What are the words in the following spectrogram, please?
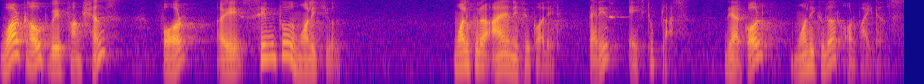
work out wave functions for a simple molecule, molecular ion if you call it that is H2 plus. They are called molecular orbitals.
